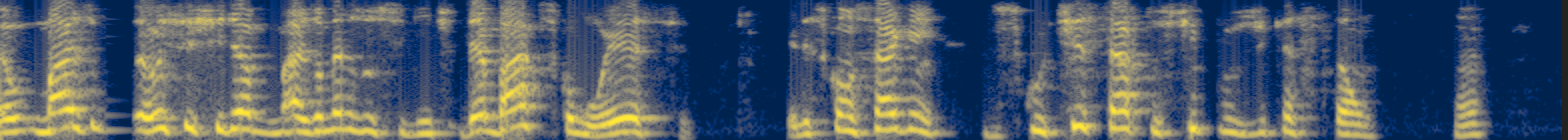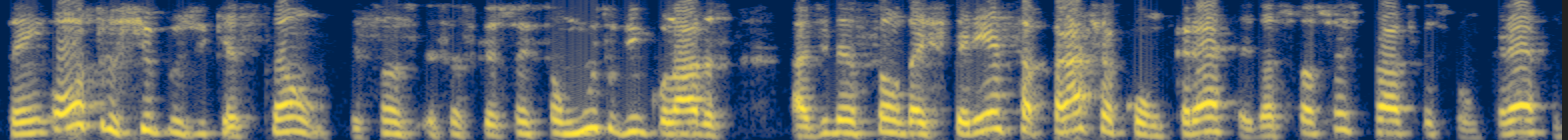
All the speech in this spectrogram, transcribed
eu, mais, eu insistiria mais ou menos no seguinte: debates como esse, eles conseguem discutir certos tipos de questão. Né? Tem outros tipos de questão, essas questões são muito vinculadas à dimensão da experiência prática concreta das situações práticas concretas.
